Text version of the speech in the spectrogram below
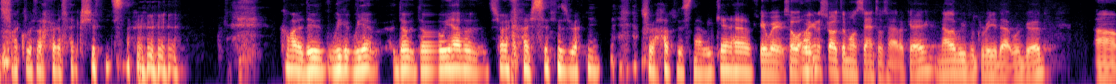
fuck with our elections? Come on, dude. We we have don't don't we have a Sean Carson is running for office now. We can't have Okay, wait. So I'm going to start with the Monsanto's hat, okay? Now that we've agreed that we're good. Uh,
